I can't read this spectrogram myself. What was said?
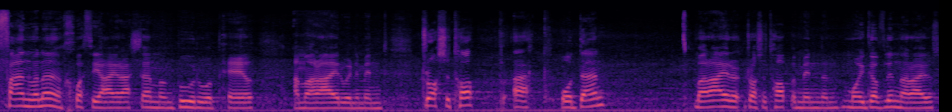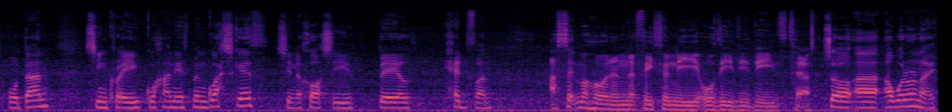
fan fyna yn chwythu air allan, mae'n bwrw y pêl, a mae'r air wedyn mynd dros y top ac o dan, Mae'r air dros y top yn mynd yn mwy gyflym na'r air o dan, sy'n creu gwahaniaeth mewn gwasgydd, sy'n achosi bel hedfan. A sut mae hwn yn effeithio ni o ddydd i ddydd te? So, uh, awyronau,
